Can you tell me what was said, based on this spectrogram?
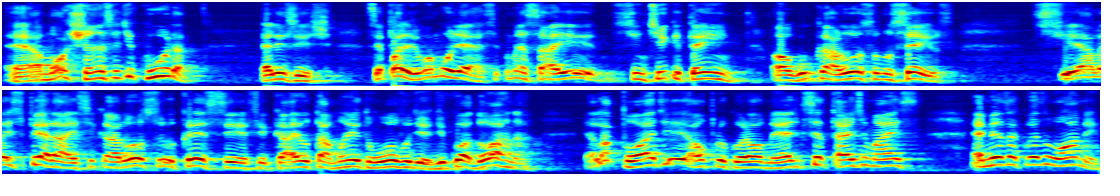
é a maior chance de cura ela existe. Você pode ver uma mulher, se começar aí sentir que tem algum caroço nos seios, se ela esperar esse caroço crescer, ficar o tamanho de um ovo de, de codorna, ela pode, ao procurar o médico, ser tarde demais. É a mesma coisa o homem.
